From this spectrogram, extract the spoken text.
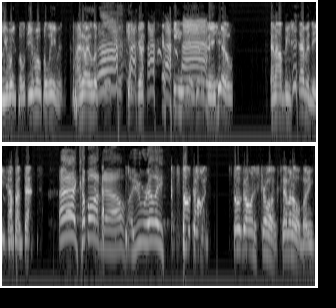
you wouldn't. You won't believe it. I know I look 15, 15 years younger than you, and I'll be 70. How about that? Hey, come on now. Are you really? Still going. Still going strong. 7-0, buddy.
